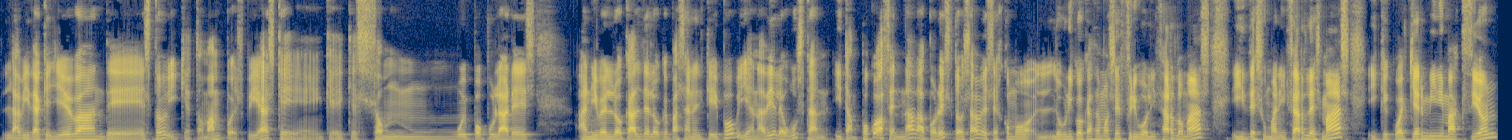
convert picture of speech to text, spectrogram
la vida que llevan, de esto, y que toman, pues, vías que, que, que son muy populares a nivel local de lo que pasa en el K-pop y a nadie le gustan. Y tampoco hacen nada por esto, ¿sabes? Es como lo único que hacemos es frivolizarlo más y deshumanizarles más y que cualquier mínima acción,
